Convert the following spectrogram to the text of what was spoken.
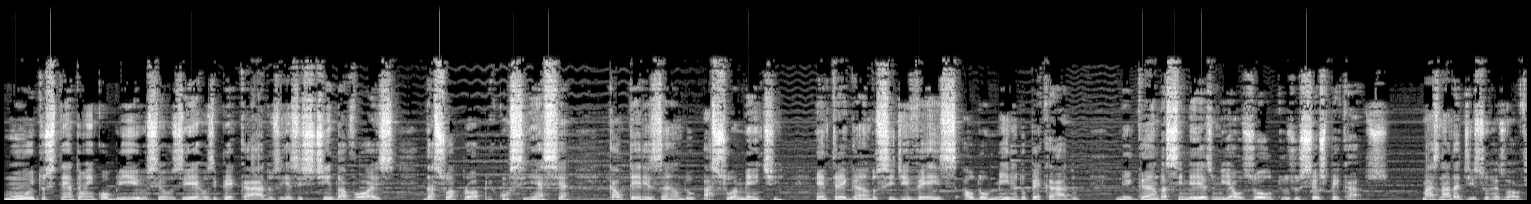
Muitos tentam encobrir os seus erros e pecados resistindo à voz da sua própria consciência, cauterizando a sua mente, entregando-se de vez ao domínio do pecado, negando a si mesmo e aos outros os seus pecados. Mas nada disso resolve.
